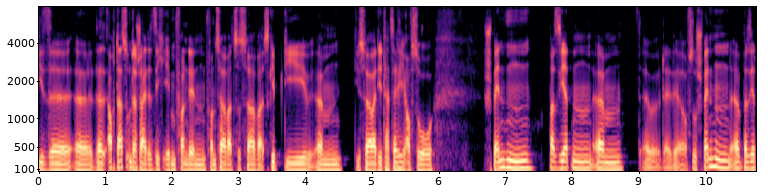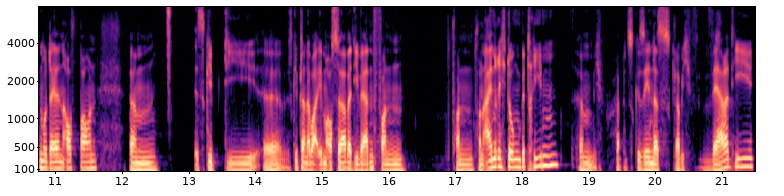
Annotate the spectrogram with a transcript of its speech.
diese, äh, auch das unterscheidet sich eben von den von Server zu Server. Es gibt die ähm, die Server, die tatsächlich auf so spendenbasierten ähm, äh, auf so spendenbasierten Modellen aufbauen. Ähm, es gibt die, äh, es gibt dann aber eben auch Server, die werden von von von Einrichtungen betrieben. Ähm, ich habe jetzt gesehen, dass glaube ich Verdi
